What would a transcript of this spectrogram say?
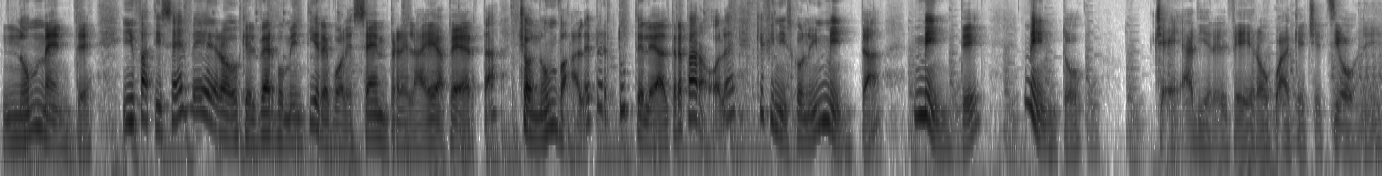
non mente. Infatti se è vero che il verbo mentire vuole sempre la E aperta, ciò non vale per tutte le altre parole che finiscono in menta, mente, mento. C'è a dire il vero qualche eccezione.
